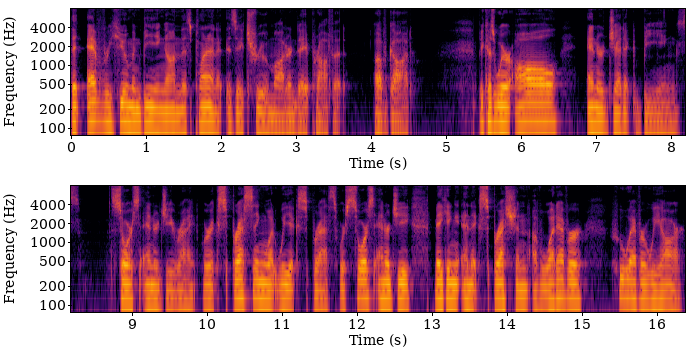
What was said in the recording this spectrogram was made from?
that every human being on this planet is a true modern day prophet of God. Because we're all energetic beings source energy, right? We're expressing what we express. We're source energy making an expression of whatever, whoever we are.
